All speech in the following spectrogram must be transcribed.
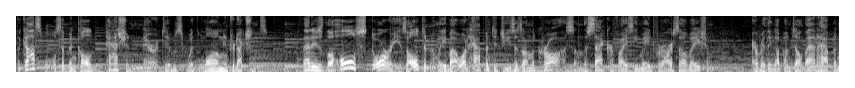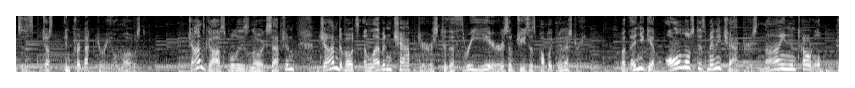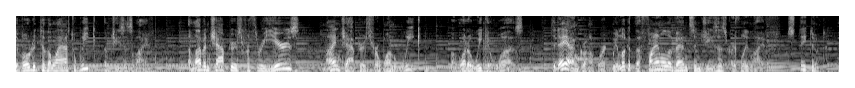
The Gospels have been called passion narratives with long introductions. That is, the whole story is ultimately about what happened to Jesus on the cross and the sacrifice he made for our salvation. Everything up until that happens is just introductory almost. John's Gospel is no exception. John devotes 11 chapters to the three years of Jesus' public ministry. But then you get almost as many chapters, nine in total, devoted to the last week of Jesus' life. 11 chapters for three years, nine chapters for one week. But what a week it was. Today on Groundwork, we look at the final events in Jesus' earthly life. Stay tuned.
